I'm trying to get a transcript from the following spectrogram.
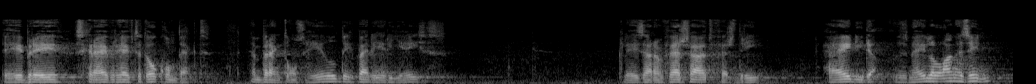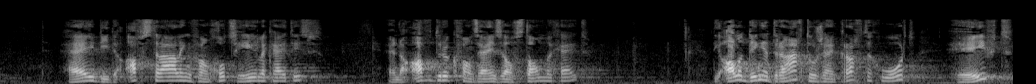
De Hebreeën schrijver heeft het ook ontdekt en brengt ons heel dicht bij de Heer Jezus. Ik lees daar een vers uit, vers 3. Hij die de, is een hele lange zin. Hij die de afstraling van Gods heerlijkheid is en de afdruk van zijn zelfstandigheid, die alle dingen draagt door zijn krachtig woord heeft,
